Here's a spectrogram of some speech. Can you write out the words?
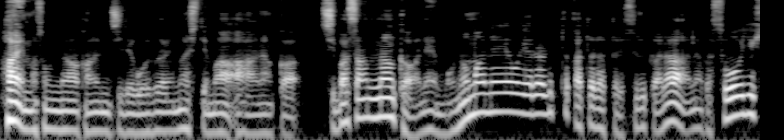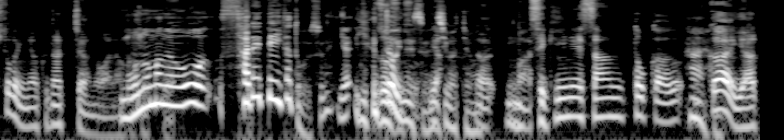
はい。まあそんな感じでございまして、まあ、あーなんか、千葉さんなんかはね、モノマネをやられてた方だったりするから、なんかそういう人がいなくなっちゃうのはなんかモノマネをされていたってことですよね。や、やってはいないですよね、そうそう千葉ちゃんはそうんまあ、関根さんとかはいがやっ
